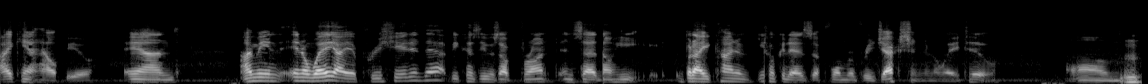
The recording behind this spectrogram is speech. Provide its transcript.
"I can't help you," and I mean, in a way, I appreciated that because he was upfront and said, "No, he." But I kind of took it as a form of rejection in a way too. Um, Mm.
